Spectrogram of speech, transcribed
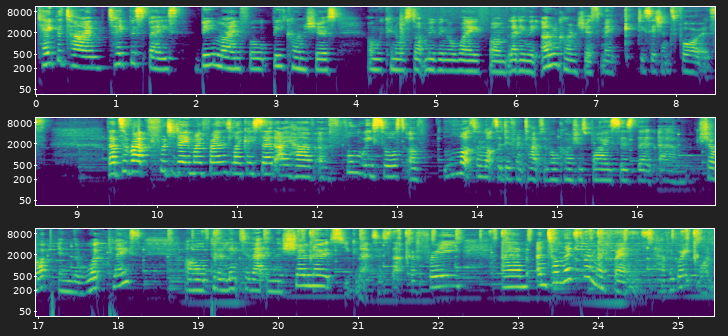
Take the time, take the space, be mindful, be conscious, and we can all start moving away from letting the unconscious make decisions for us. That's a wrap for today, my friends. Like I said, I have a full resource of lots and lots of different types of unconscious biases that um, show up in the workplace. I'll put a link to that in the show notes. You can access that for free. Um, until next time, my friends, have a great one.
